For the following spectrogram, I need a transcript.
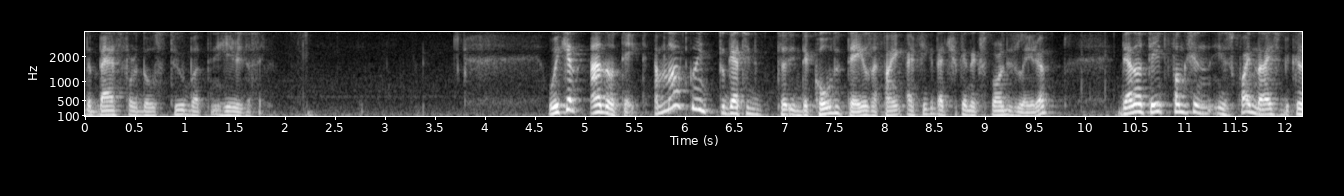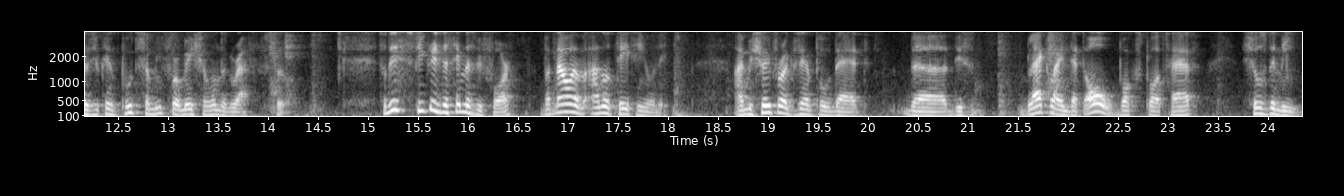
the best for those two, but here is the same. we can annotate. I'm not going to get into in the code details. I, find, I think that you can explore this later. The annotate function is quite nice because you can put some information on the graph. So, so this figure is the same as before, but now I'm annotating on it. I'm showing, for example, that the this black line that all box plots have shows the mean.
